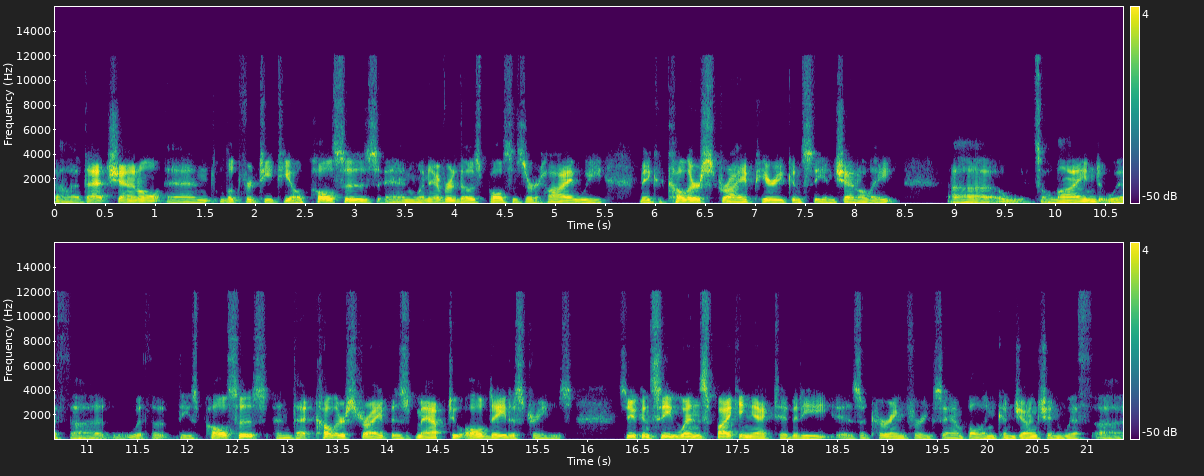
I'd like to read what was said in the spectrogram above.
uh, that channel and look for TTL pulses. And whenever those pulses are high, we make a color stripe. Here you can see in channel eight, uh, it's aligned with uh, with the, these pulses, and that color stripe is mapped to all data streams. So you can see when spiking activity is occurring, for example, in conjunction with uh,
